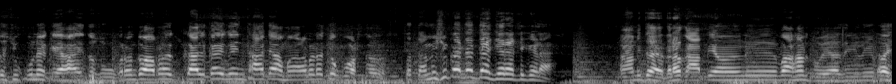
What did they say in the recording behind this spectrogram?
તો શું કોને કે હા એ તો છોકરાને તો આપણે કાલ કઈ ગઈને થાચે અમારા બેટા ચો ગોઠતો. તો તમે શું કરતા હતા જરા ટીકડા આમ તો હેદરા કાપ્યા અને વાહન ધોયા છે ને બસ.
